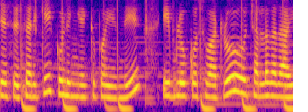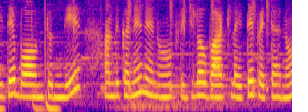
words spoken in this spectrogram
చేసేసరికి కూలింగ్ ఎక్కిపోయింది. ఈ గ్లూకోజ్ వాటరు చల్లగా తాగితే బాగుంటుంది. అందుకనే నేను ఫ్రిడ్జ్లో బాటిల్ అయితే పెట్టాను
